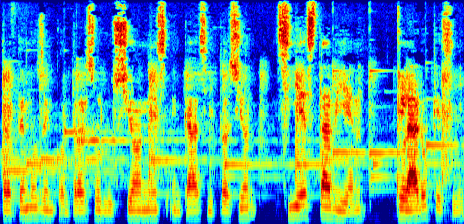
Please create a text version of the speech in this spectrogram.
tratemos de encontrar soluciones en cada situación, sí está bien, claro que sí,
